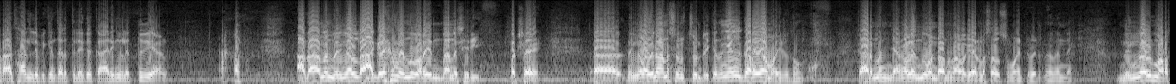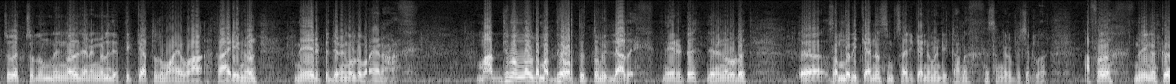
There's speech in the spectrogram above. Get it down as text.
പ്രാധാന്യം ലഭിക്കുന്ന തരത്തിലേക്ക് കാര്യങ്ങൾ എത്തുകയാണ്. അതാണ് നിങ്ങളുടെ ആഗ്രഹം എന്ന് പറയുന്നതാണ് ശരി. പക്ഷേ നിങ്ങൾ അതിനാണ് ശ്രമിച്ചുകൊണ്ടിരിക്കുന്നത്. ഞങ്ങൾക്ക് അറിയാമായിരുന്നു കാരണം ഞങ്ങൾ എന്തുകൊണ്ടാണ് നവകേരള സദസ്സുമായിട്ട് വരുന്നത് തന്നെ? നിങ്ങൾ മറച്ചു വെച്ചതും നിങ്ങൾ ജനങ്ങളിൽ എത്തിക്കാത്തതുമായ കാര്യങ്ങൾ നേരിട്ട് ജനങ്ങളോട് പറയാനാണ്. മാധ്യമങ്ങളുടെ മധ്യവർത്തിത്വം ഇല്ലാതെ നേരിട്ട് ജനങ്ങളോട് സംവദിക്കാനും സംസാരിക്കാനും വേണ്ടിയിട്ടാണ് സംഘടിപ്പിച്ചിട്ടുള്ളത്. അപ്പോൾ നിങ്ങൾക്ക്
